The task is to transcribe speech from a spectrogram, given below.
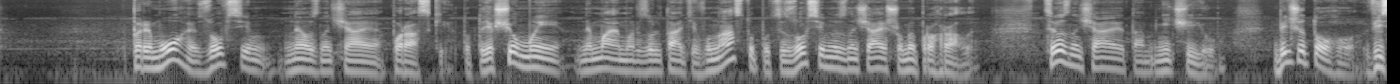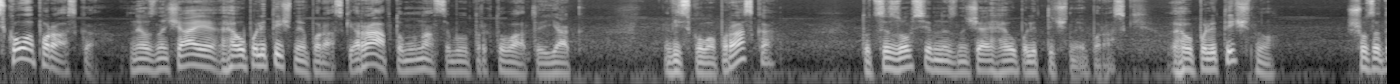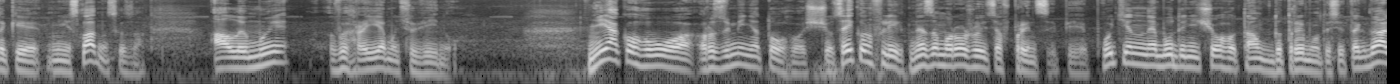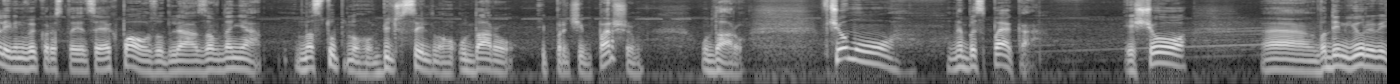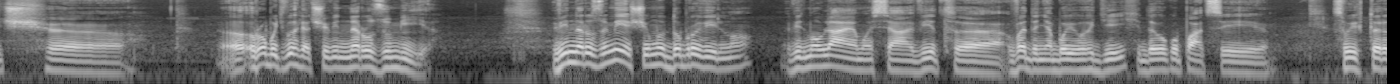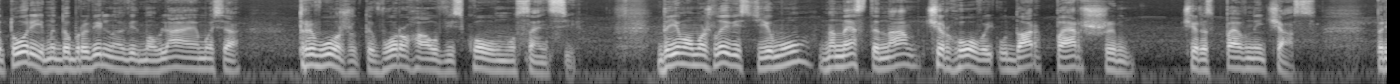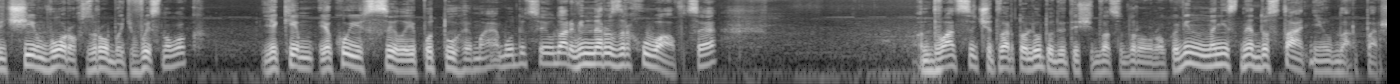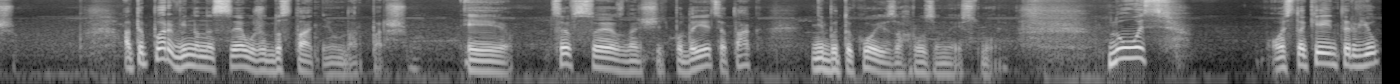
перемоги зовсім не означає поразки. Тобто, якщо ми не маємо результатів у наступу, це зовсім не означає, що ми програли. Це означає там нічию. Більше того, військова поразка не означає геополітичної поразки. Раптом у нас це будуть трактувати як військова поразка, то це зовсім не означає геополітичної поразки. Геополітично, що це таке, мені складно сказати, але ми виграємо цю війну. Ніякого розуміння того, що цей конфлікт не заморожується в принципі. Путін не буде нічого там дотримуватись і так далі. Він використає це як паузу для завдання наступного більш сильного удару, і причим першим удару. В чому небезпека? І що е, Вадим Юрійович е, е, робить вигляд, що він не розуміє. Він не розуміє, що ми добровільно відмовляємося від е, ведення бойових дій, деокупації своїх територій. Ми добровільно відмовляємося тривожити ворога у військовому сенсі. Даємо можливість йому нанести нам черговий удар першим через певний час. Причим ворог зробить висновок, яким, якої сили і потуги має бути цей удар. Він не розрахував це 24 лютого 2022 року. Він наніс недостатній удар першим. А тепер він нанесе вже достатній удар першим. І це все, значить, подається так, ніби такої загрози не існує. Ну, ось, ось таке інтерв'ю.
